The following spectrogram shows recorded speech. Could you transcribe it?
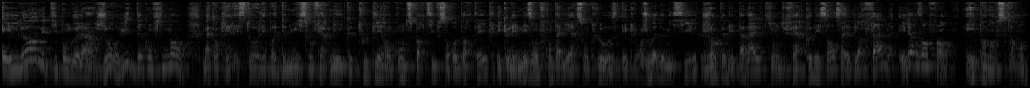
Hello mes petits pangolins, jour 8 de confinement. Maintenant que les restos, les boîtes de nuit sont fermées, que toutes les rencontres sportives sont reportées et que les maisons frontalières sont closes et que l'on joue à domicile, j'en connais pas mal qui ont dû faire connaissance avec leurs femmes et leurs enfants. Et pendant ce temps,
